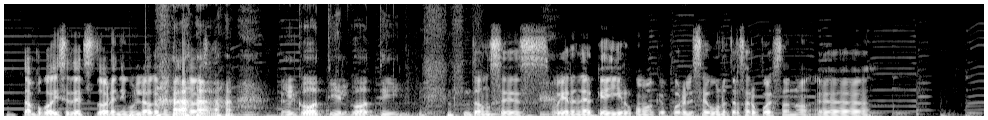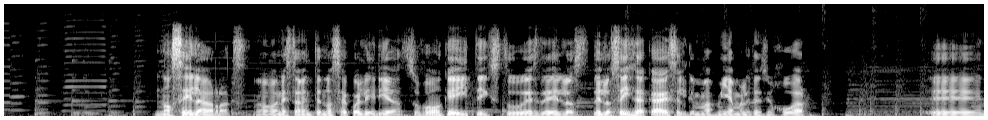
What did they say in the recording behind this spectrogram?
Tampoco dice Death's Door en ningún lado que me encantaba el Goti, el Goti. Entonces voy a tener que ir como que por el segundo o tercer puesto, ¿no? Eh, no sé, la verdad. honestamente no sé a cuál iría. Supongo que It Takes Two es de los, de los seis de acá es el que más me llama la atención jugar. Eh,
